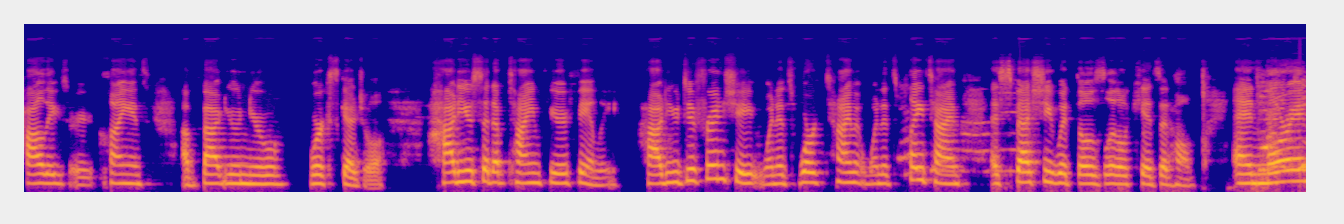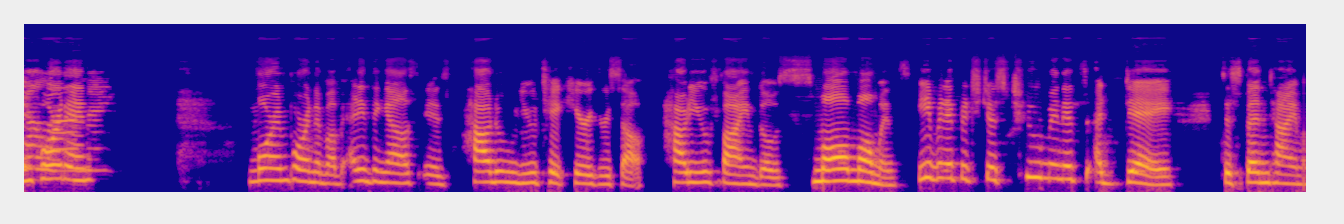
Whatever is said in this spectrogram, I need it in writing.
colleagues, or your clients about your new work schedule, how do you set up time for your family? How do you differentiate when it's work time and when it's playtime, especially with those little kids at home? And more important, more important above anything else is how do you take care of yourself? How do you find those small moments, even if it's just two minutes a day, to spend time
